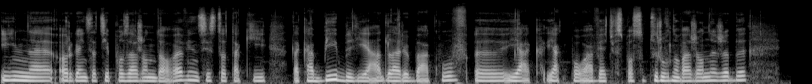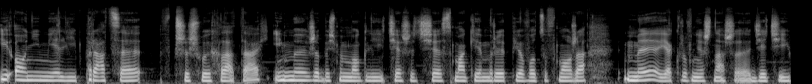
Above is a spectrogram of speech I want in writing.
i inne organizacje pozarządowe, więc jest to taki, taka biblia dla rybaków, y, jak, jak poławiać w sposób zrównoważony, żeby i oni mieli pracę w przyszłych latach i my, żebyśmy mogli cieszyć się smakiem ryb i owoców morza, my, jak również nasze dzieci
